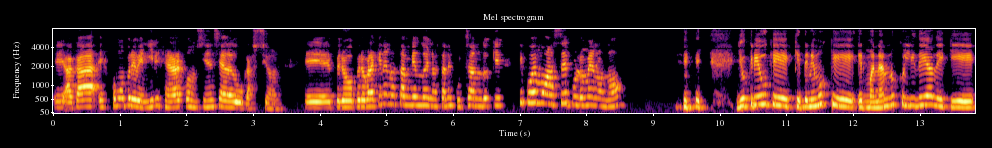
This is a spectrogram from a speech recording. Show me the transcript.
eh, acá es como prevenir y generar conciencia de educación. pero, pero para quienes nos están viendo y nos están escuchando, ¿qué, ¿qué podemos hacer por lo menos, no? Yo creo que, tenemos que hermanarnos con la idea de que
